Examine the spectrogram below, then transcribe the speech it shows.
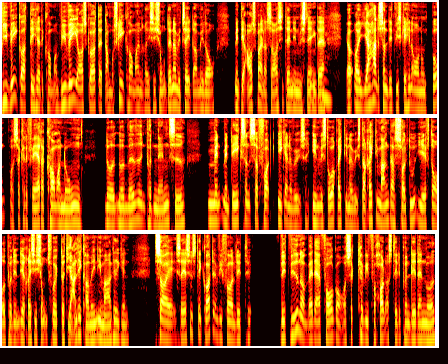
vi ved godt, det her det kommer. Vi ved også godt, at der måske kommer en recession. Den har vi talt om et år. Men det afspejler sig også i den investering, der er. Mm. Og jeg har det sådan lidt, vi skal hen over nogle bump, og så kan det være, at der kommer nogen, noget, noget medvind på den anden side. Men, men det er ikke sådan, så folk ikke er nervøse. Investorer er rigtig nervøse. Der er rigtig mange, der har solgt ud i efteråret på den der recessionsfrygt, og de er aldrig kommet ind i markedet igen. Så, øh, så jeg synes, det er godt, at vi får lidt, lidt viden om, hvad der er foregår, og så kan vi forholde os til det på en lidt anden måde,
